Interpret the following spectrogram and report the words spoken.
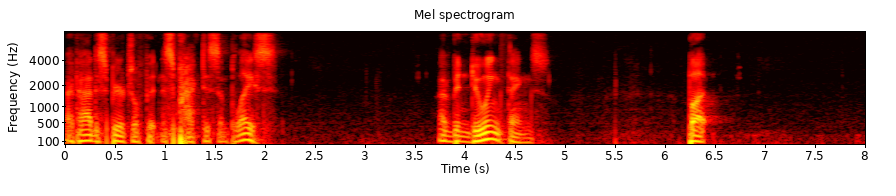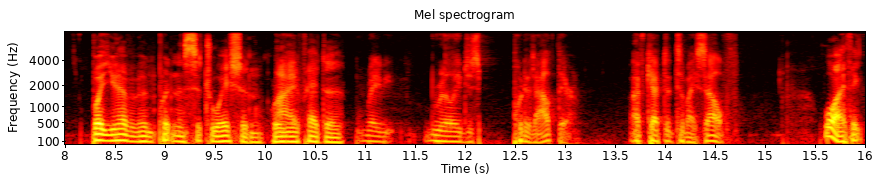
I've had a spiritual fitness practice in place. I've been doing things. But But you haven't been put in a situation where I- you've had to. maybe really just put it out there. I've kept it to myself. Well, I think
